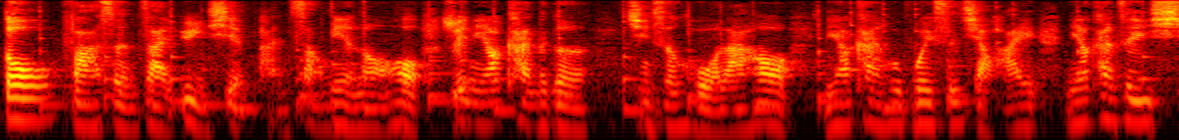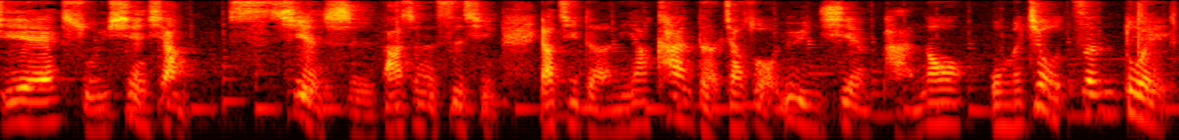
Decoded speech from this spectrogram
都发生在运线盘上面哦。所以你要看那个性生活，然后你要看会不会生小孩，你要看这一些属于现象、现实发生的事情，要记得你要看的叫做运线盘哦。我们就针对。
